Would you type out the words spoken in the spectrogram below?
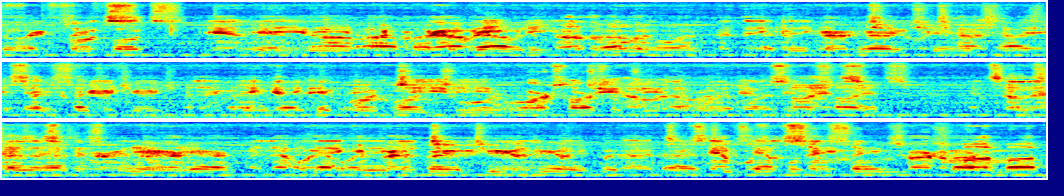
so it it free free floats in the the uh, microgravity, another one one that they compare it to, which has a centrifuge, and they they can make 1G 1G or partial G, G, however they they want to do do science. And so And so they a spinner in spinner in here, here, and that and way that they way they compare compare it two here, they they put uh, two samples of the same, start them up,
